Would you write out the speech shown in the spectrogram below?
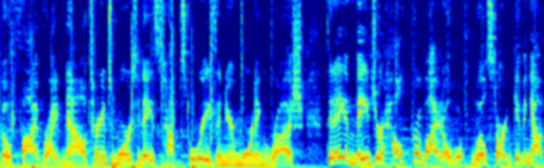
505 right now. Turning to more of today's top stories in your morning rush. Today, a major health provider will start giving out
